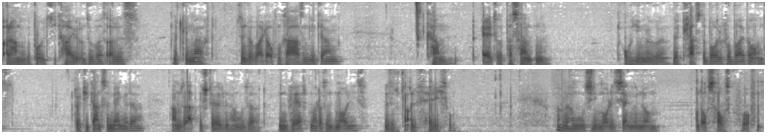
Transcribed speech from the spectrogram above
Alle haben gepulst, die Keil und sowas alles mitgemacht. Sind wir weiter auf den Rasen gegangen. Kamen ältere Passanten, auch jüngere, mit Plastebeutel vorbei bei uns. Durch die ganze Menge da haben sie abgestellt und haben gesagt, nun werft mal, das sind Mollys. Wir sind schon alle fertig so. Und wir haben uns die Mollys dann genommen und aufs Haus geworfen.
